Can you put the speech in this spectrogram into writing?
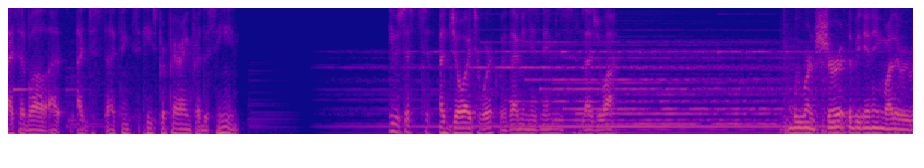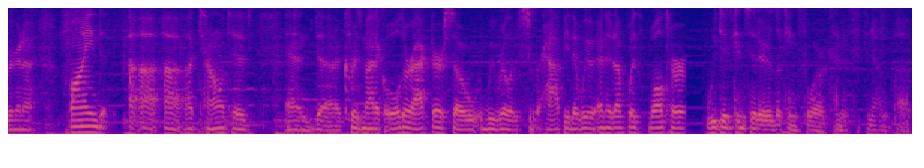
I said, "Well, I, I just I think he's preparing for the scene." He was just a joy to work with. I mean, his name is Lajoie. we weren't sure at the beginning whether we were going to find a, a, a, a talented and uh, charismatic older actor so we were really super happy that we ended up with walter we did consider looking for kind of you know um,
